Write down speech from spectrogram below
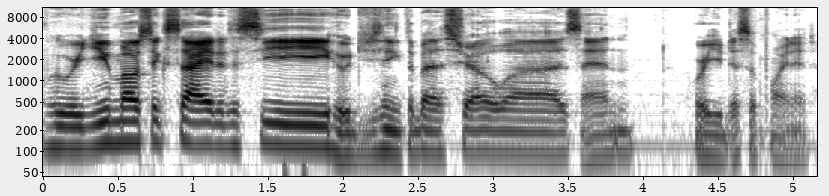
Who were you most excited to see? Who do you think the best show was, and were you disappointed?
